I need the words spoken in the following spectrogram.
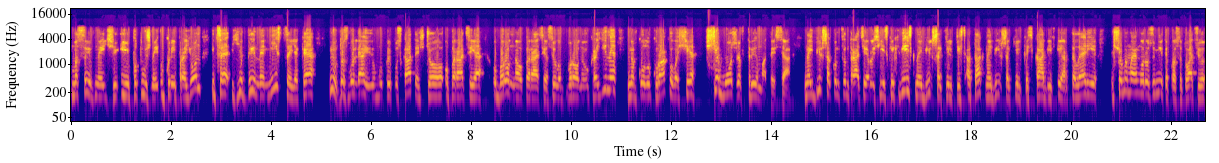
масивний і потужний укріпрайон, і це єдине місце, яке. Ну, дозволяє йому припускати, що операція, оборонна операція Сил оборони України навколо Курахова ще ще може втриматися найбільша концентрація російських військ, найбільша кількість атак, найбільша кількість кабів і артилерії. Що ми маємо розуміти про ситуацію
